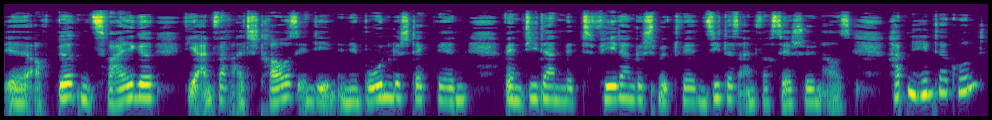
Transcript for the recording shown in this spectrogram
äh, auch Birkenzweige, die einfach als Strauß in, die, in den Boden gesteckt werden, wenn die dann mit Federn geschmückt werden, sieht das einfach sehr schön aus. Hat einen Hintergrund.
